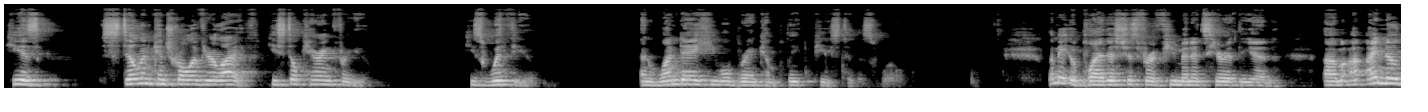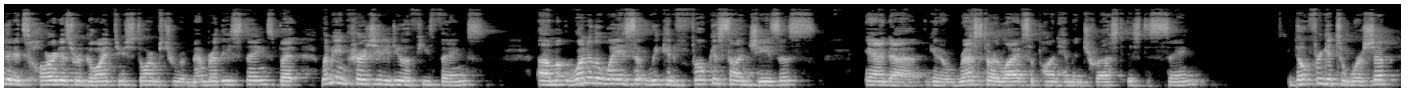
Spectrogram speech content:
He is still in control of your life, He's still caring for you, He's with you. And one day He will bring complete peace to this world. Let me apply this just for a few minutes here at the end. Um, I know that it's hard as we're going through storms to remember these things, but let me encourage you to do a few things. Um, one of the ways that we can focus on Jesus and uh, you know rest our lives upon Him and trust is to sing. Don't forget to worship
